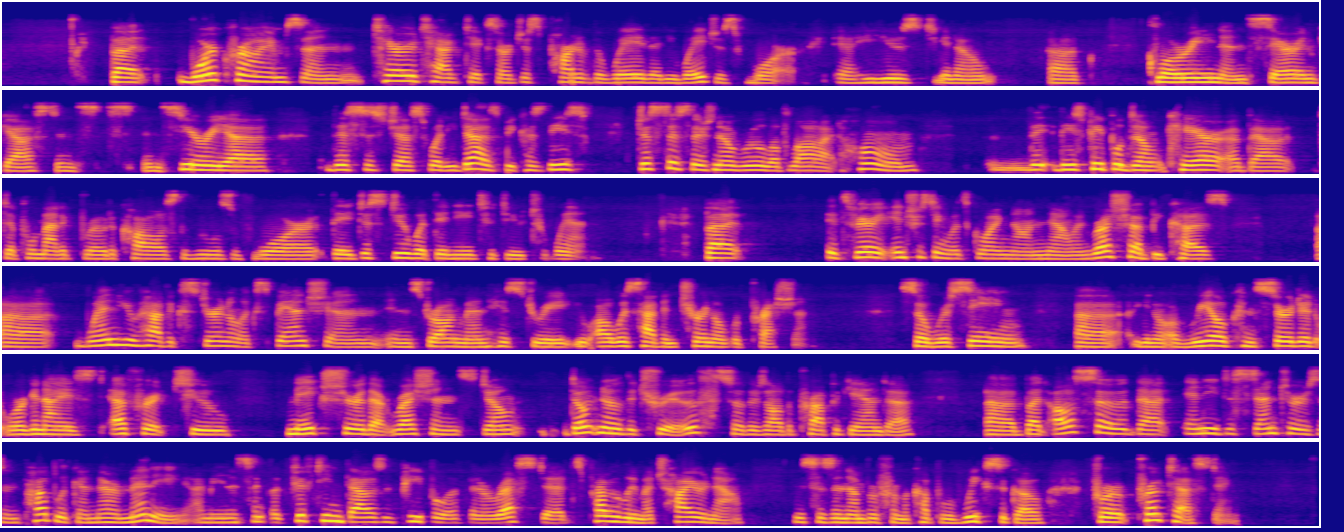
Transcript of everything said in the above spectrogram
But war crimes and terror tactics are just part of the way that he wages war. Uh, he used, you know, uh, chlorine and sarin gas in in Syria this is just what he does because these, just as there's no rule of law at home, the, these people don't care about diplomatic protocols, the rules of war. They just do what they need to do to win. But it's very interesting what's going on now in Russia because uh, when you have external expansion in strongman history, you always have internal repression. So we're seeing, uh, you know, a real concerted, organized effort to make sure that Russians don't don't know the truth. So there's all the propaganda, uh, but also that any dissenters in public, and there are many. I mean, it's like 15,000 people have been arrested. It's probably much higher now. This is a number from a couple of weeks ago for protesting.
